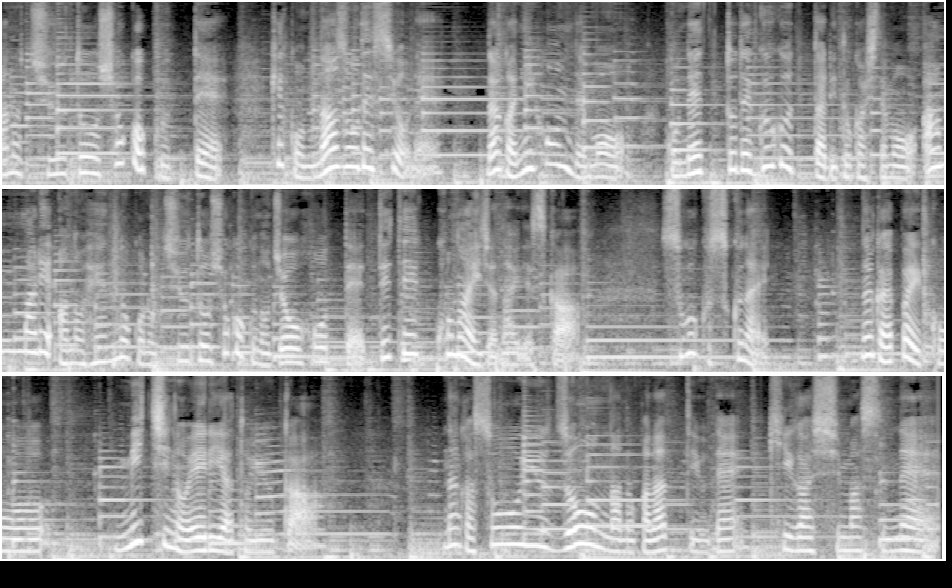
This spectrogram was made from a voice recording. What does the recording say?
あの中東諸国って結構謎ですよね。なんか日本でもこうネットでググったりとかしてもあんまりあの辺のこの中東諸国の情報って出てこないじゃないですか。すごく少ない。なんかやっぱりこう未知のエリアというかなんかそういうゾーンなのかなっていうね気がしますね、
